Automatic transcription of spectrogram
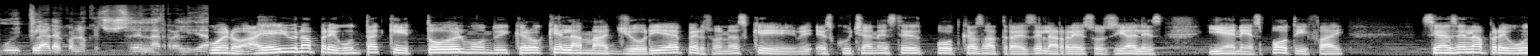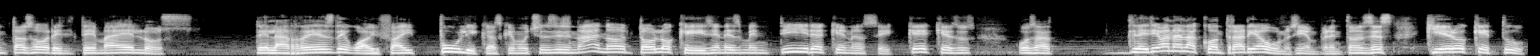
muy clara con lo que sucede en la realidad. Bueno, ahí hay una pregunta que todo el mundo y creo que la mayoría de personas que escuchan este podcast a través de las redes sociales y en Spotify se hacen la pregunta sobre el tema de los de las redes de Wi-Fi públicas, que muchos dicen, ah, no, todo lo que dicen es mentira, que no sé qué, que esos, o sea, le llevan a la contraria a uno siempre. Entonces, quiero que tú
